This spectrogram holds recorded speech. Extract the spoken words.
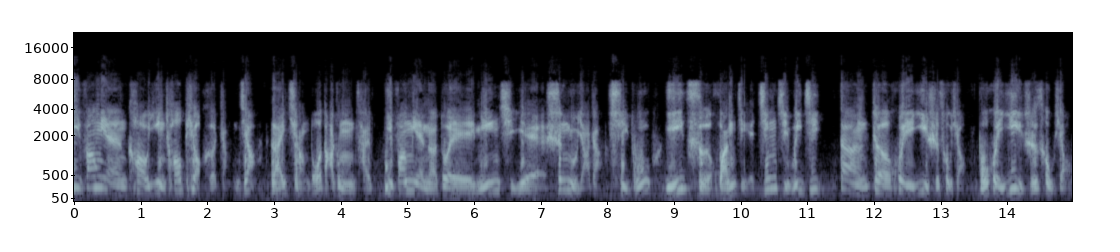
一方面靠印钞票和涨价来抢夺大众财富，一方面呢对民营企业深入压榨，企图以此缓解经济危机。但这会一时凑效。”不会一直凑效，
